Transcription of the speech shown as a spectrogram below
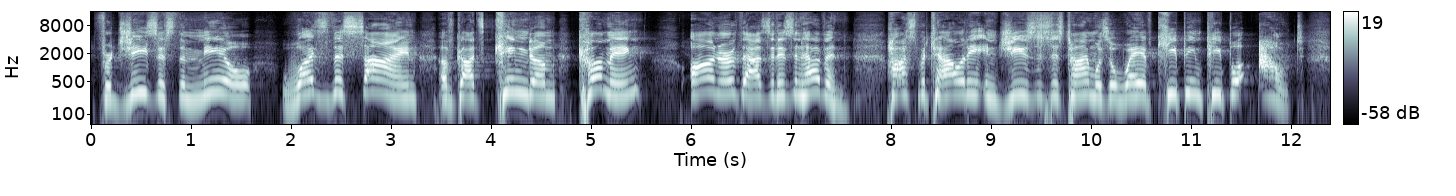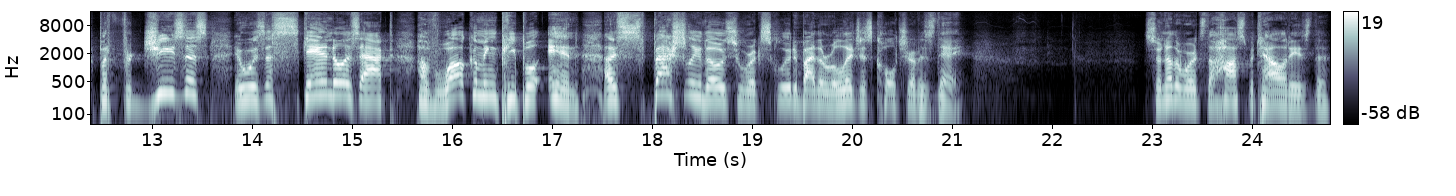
For Jesus, the meal was the sign of God's kingdom coming on earth as it is in heaven. Hospitality in Jesus' time was a way of keeping people out. But for Jesus, it was a scandalous act of welcoming people in, especially those who were excluded by the religious culture of his day. So, in other words, the hospitality the,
